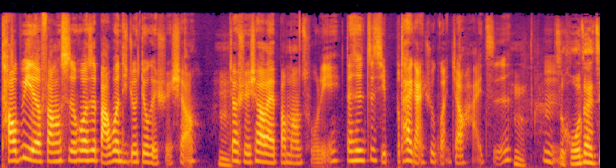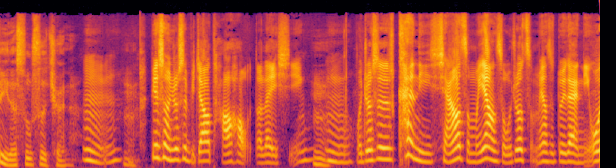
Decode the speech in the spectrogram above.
逃避的方式，或者是把问题就丢给学校，嗯叫学校来帮忙处理，但是自己不太敢去管教孩子，嗯嗯只活在自己的舒适圈啊嗯嗯变色龙就是比较讨好的类型。嗯嗯，我就是看你想要怎么样子，我就怎么样子对待你。我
